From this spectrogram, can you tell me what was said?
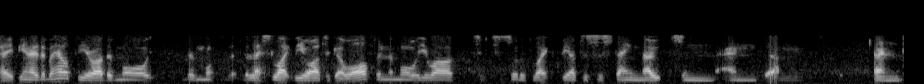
shape. You know, the healthier you are, the more, the more, the less likely you are to go off, and the more you are to, to sort of like be able to sustain notes and and um, and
